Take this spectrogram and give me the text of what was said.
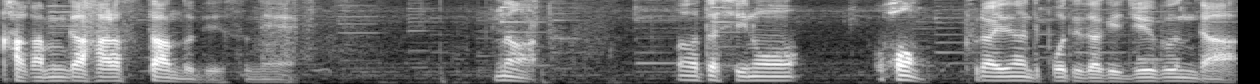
鏡ヶ原スタンドでですね。まあ私の本「プライドなんてポテトだけで十分だ」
